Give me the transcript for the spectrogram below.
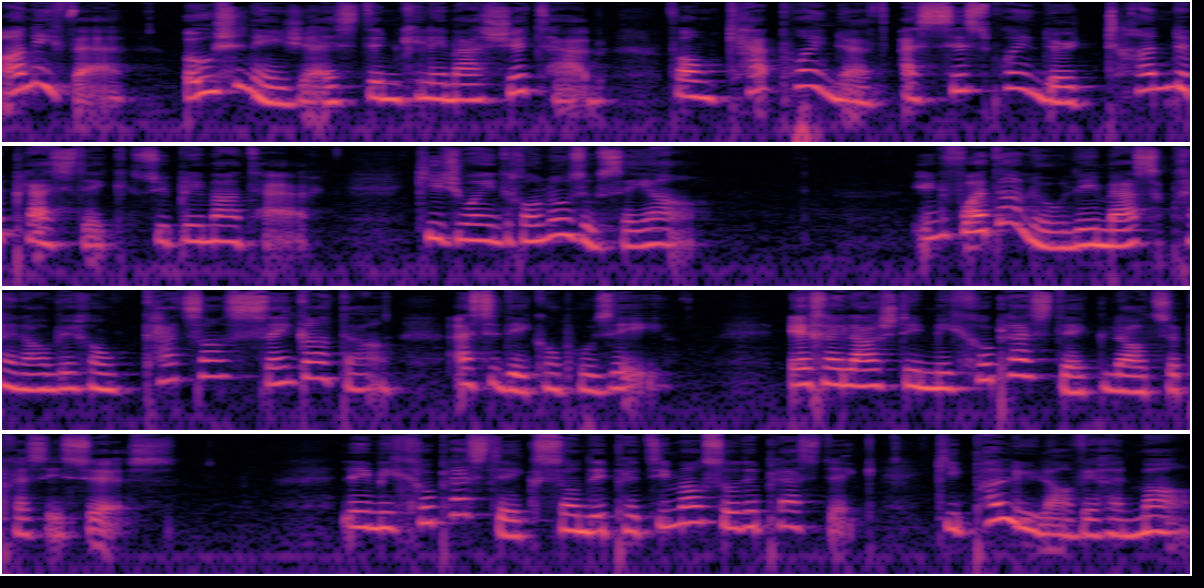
En effet, OceanAsia estime que les masses jetables font 4,9 à 6,2 tonnes de plastique supplémentaires qui joindront nos océans. Une fois dans l'eau, les masses prennent environ 450 ans à se décomposer et relâchent des microplastiques lors de ce processus. Les microplastiques sont des petits morceaux de plastique qui polluent l'environnement.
